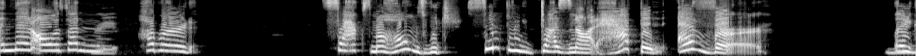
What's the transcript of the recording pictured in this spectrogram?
And then all of a sudden, right. Hubbard sacks Mahomes, which simply does not happen ever. Mm-hmm. Like,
